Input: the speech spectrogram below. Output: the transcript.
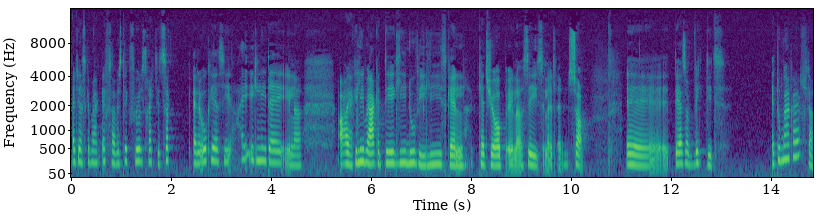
at jeg skal mærke efter, hvis det ikke føles rigtigt, så er det okay at sige, ej, ikke lige i dag, eller og jeg kan lige mærke, at det er ikke lige nu, vi lige skal catch up eller ses eller et eller andet. Så øh, det er så vigtigt, at du mærker efter.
